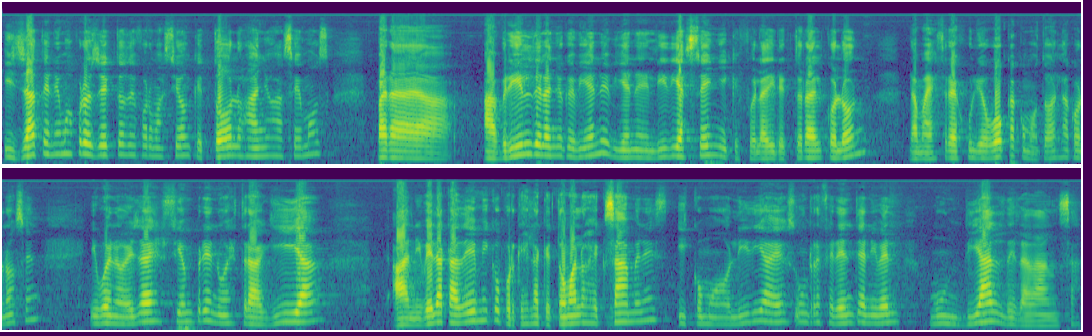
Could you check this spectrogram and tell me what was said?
Y ya tenemos proyectos de formación que todos los años hacemos para abril del año que viene viene Lidia Señi, que fue la directora del Colón, la maestra de Julio Boca, como todas la conocen. Y bueno, ella es siempre nuestra guía a nivel académico porque es la que toma los exámenes y como Lidia es un referente a nivel mundial de la danza.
